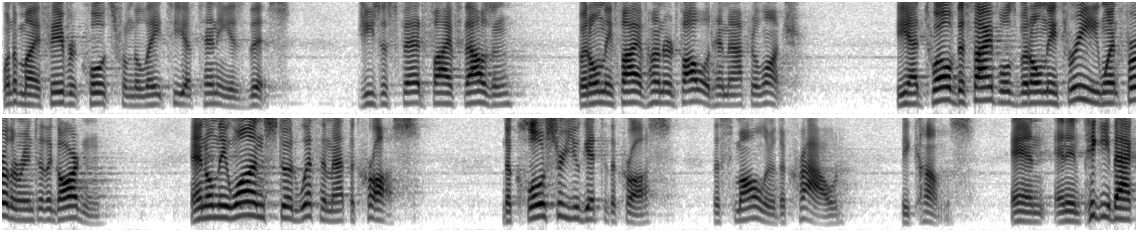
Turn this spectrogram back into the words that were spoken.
One of my favorite quotes from the late T.F. Tenney is this Jesus fed 5,000, but only 500 followed him after lunch. He had 12 disciples, but only three went further into the garden, and only one stood with him at the cross. The closer you get to the cross, the smaller the crowd becomes. And, and in piggyback,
